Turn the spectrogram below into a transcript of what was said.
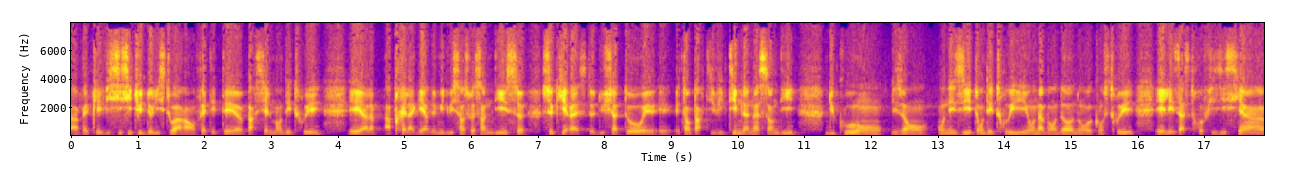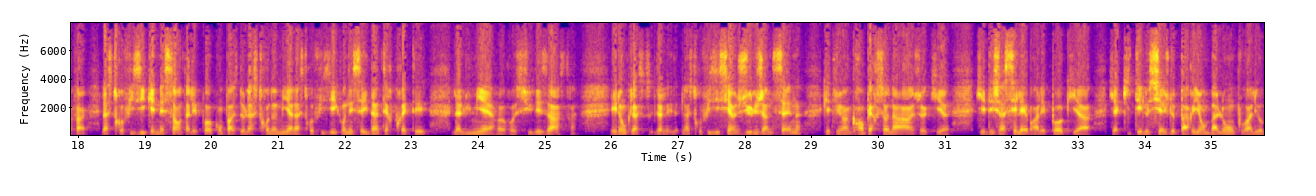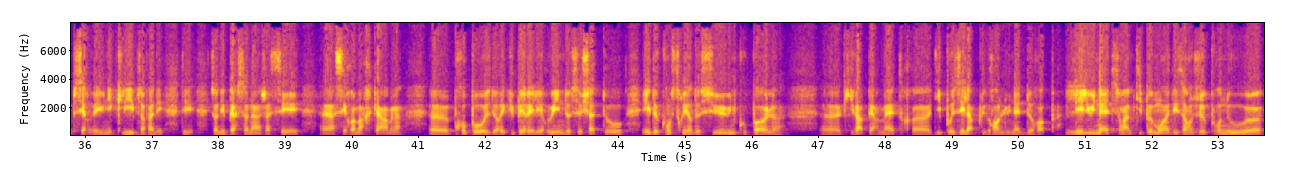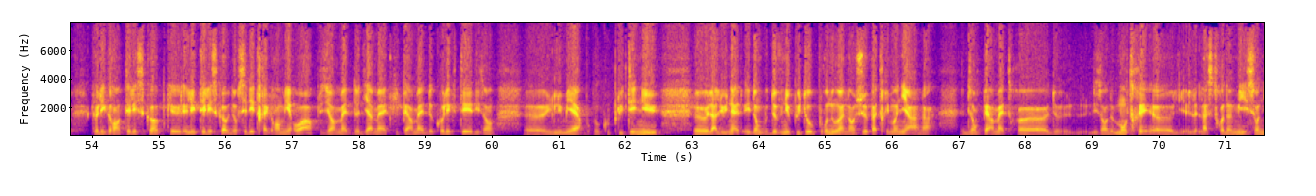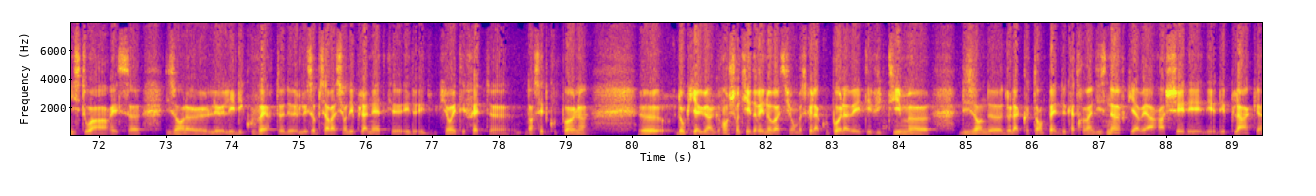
avec les vicissitudes de l'histoire, a en fait été euh, partiellement détruit. Et après la guerre de 1870, ce qui reste du château est, en partie victime d'un incendie. Du coup, on, disons, on hésite, on détruit, on abandonne, on reconstruit. Et les astrophysiciens, enfin, l'astrophysique est naissante à l'époque, on passe de l'astronomie à l'astrophysique, on essaye d'interpréter la lumière reçue des astres. Et donc l'astrophysicien Jules Janssen, qui est un grand personnage, qui, est déjà célèbre à l'époque, qui a, qui a quitté le siège de Paris en ballon pour aller observer une éclipse, enfin des sont des personnages assez remarquables, euh, propose de récupérer les ruines de ce château et de construire dessus une coupole euh, qui va permettre euh, d'y poser la plus grande lunette d'Europe. Les lunettes sont un petit peu moins des enjeux pour nous que les grands télescopes. Les télescopes, donc c'est des très grands miroirs, plusieurs mètres de diamètre, qui permettent de collecter, disons, une lumière beaucoup plus ténue. la lunette est donc devenue plutôt pour nous un enjeu patrimonial disons, permettre euh, de, disons, de montrer euh, l'astronomie, son histoire et disons, les découvertes, les observations des planètes qui, ont été faites euh, dans cette coupole. donc il y a eu un grand chantier de rénovation parce que la coupole avait été victime, disons, de, la tempête de 99 qui avait arraché des, plaques.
